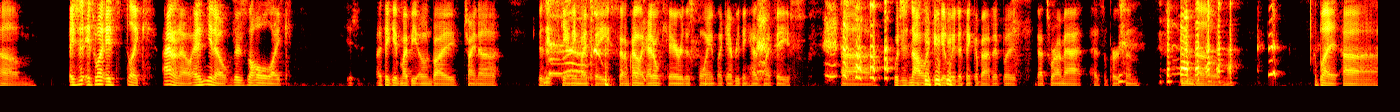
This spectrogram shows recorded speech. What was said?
Um, it's just, it's one it's like I don't know, and you know there's the whole like, it- I think it might be owned by China. Is it scanning my face? And I'm kind of like I don't care at this point. Like everything has my face, uh, which is not like a good way to think about it, but that's where I'm at as a person. um, but uh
